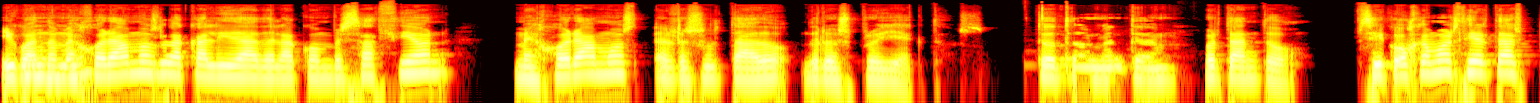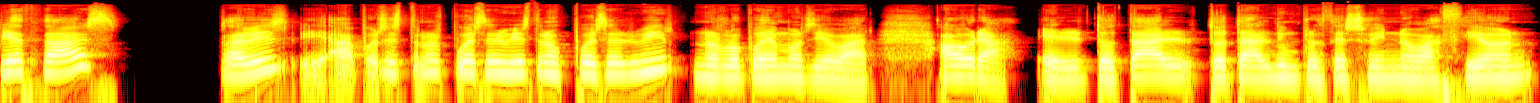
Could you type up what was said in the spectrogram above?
Y cuando mejoramos la calidad de la conversación, mejoramos el resultado de los proyectos. Totalmente. Por tanto, si cogemos ciertas piezas, ¿sabes? Ah, pues esto nos puede servir, esto nos puede servir, nos lo podemos llevar. Ahora, el total, total de un proceso de innovación,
